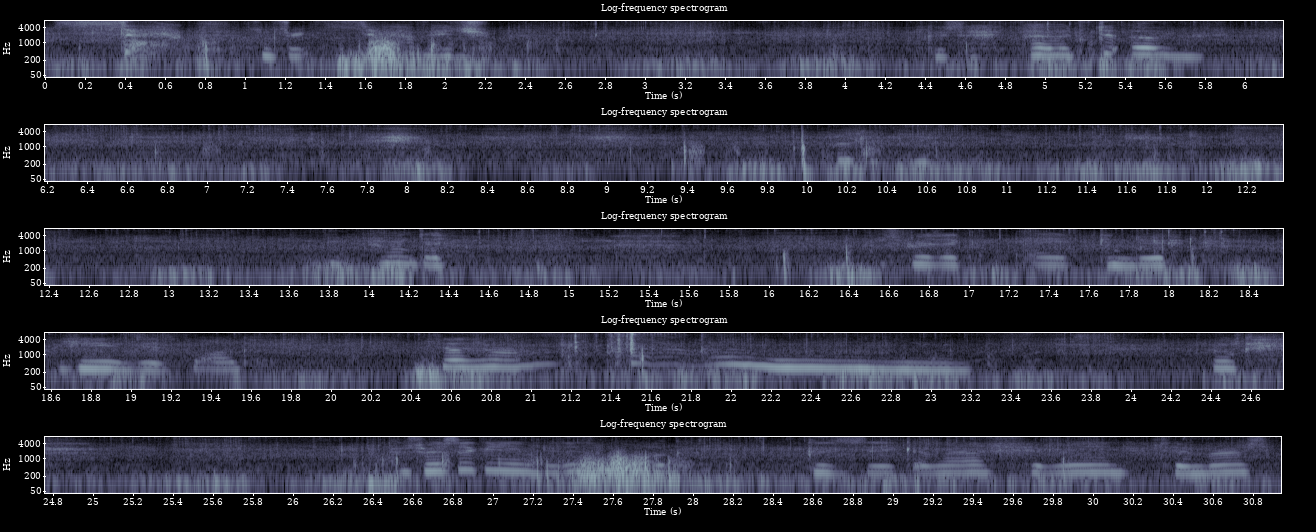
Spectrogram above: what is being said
I'm straight savage. Cause I have a. I want to. I suppose I can do. Use this vlog. So, um, okay. I suppose I can even do this vlog because like I'm at Shivering Timbers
